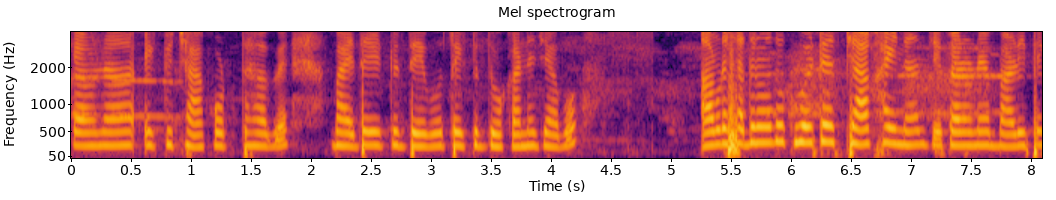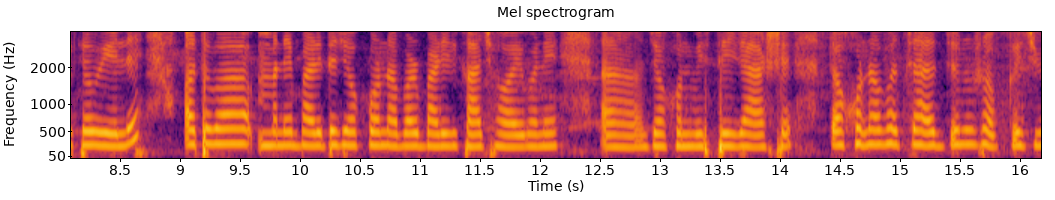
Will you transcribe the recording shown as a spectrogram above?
কেননা একটু চা করতে হবে। ভাইদের একটু দেবো, তো একটু দোকানে যাব। আমরা সাধারণত খুব একটা চা খাই না, যে কারণে বাড়িতে কেউ এলে, অথবা মানে বাড়িতে যখন আবার বাড়ির কাজ হয় মানে যখন মিস্ত্রিরা আসে, তখন আবার চায়ের জন্য সব কিছু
